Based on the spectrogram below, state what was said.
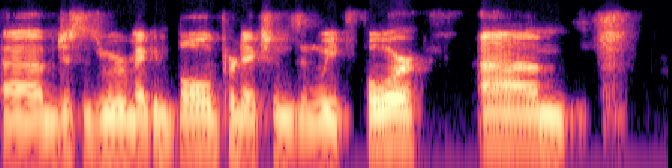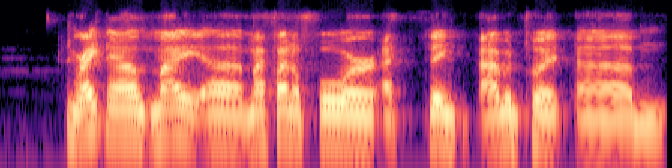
Um, just as we were making bold predictions in week four. Um, right now, my uh, my final four, I think I would put um,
